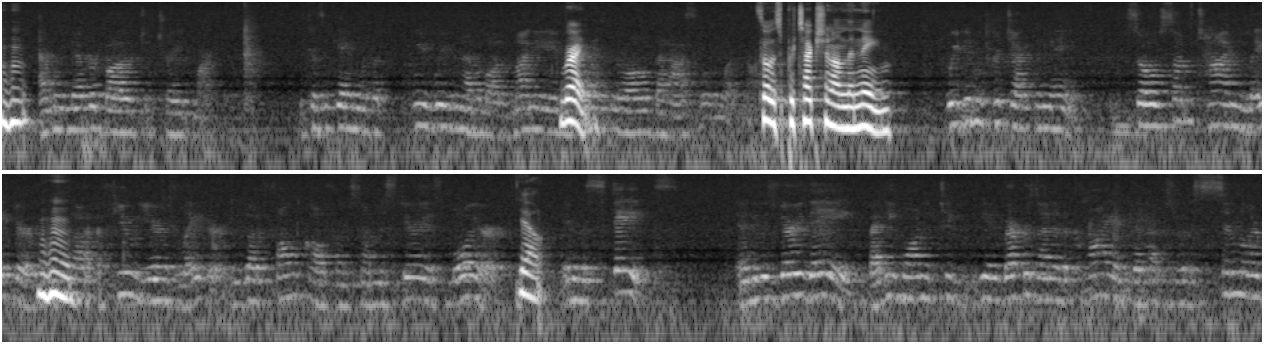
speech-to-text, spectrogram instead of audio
a Mhm. and we never bothered to trademark it. Because again, with the, we, we didn't have a lot of money, Right. through all of the hassle and whatnot. So it's protection on the name. We didn't protect the name. So sometime later, Mhm. we got, a few years later, we got a phone call from some mysterious lawyer Yeah. in the States, and he was very vague, but he wanted to, he represented a client that had sort of a similar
